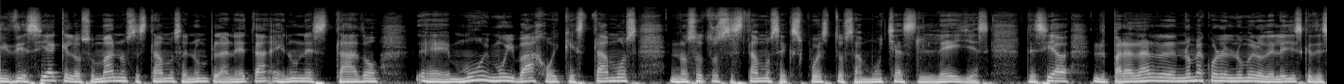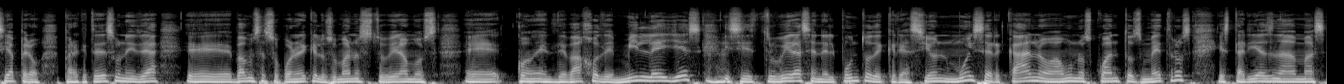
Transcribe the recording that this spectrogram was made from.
Y decía que los humanos estamos en un planeta en un estado eh, muy, muy bajo y que estamos, nosotros estamos expuestos a muchas leyes. Decía, para dar, no me acuerdo el número de leyes que decía, pero para que te des una idea, eh, vamos a suponer que los humanos estuviéramos eh, debajo de mil leyes y si estuvieras en el punto de creación muy cercano a unos cuantos metros, estarías nada más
